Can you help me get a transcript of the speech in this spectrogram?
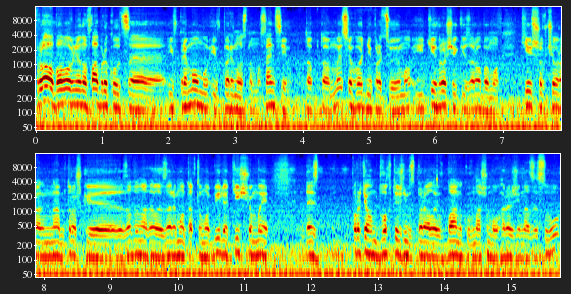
про бавовняну фабрику це і в прямому, і в переносному сенсі. Тобто ми сьогодні працюємо, і ті гроші, які заробимо, ті, що вчора нам трошки задонатили за ремонт автомобіля, ті, що ми десь протягом двох тижнів збирали в банку в нашому гаражі на ЗСУ,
